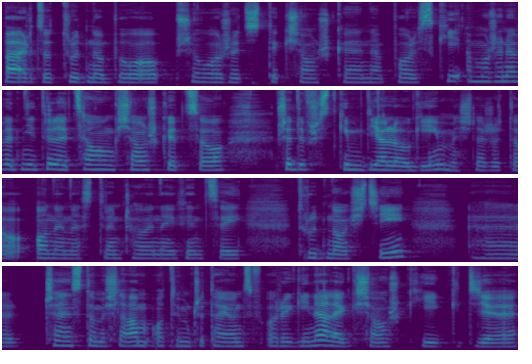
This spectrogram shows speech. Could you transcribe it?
bardzo trudno było przełożyć tę książkę na polski, a może nawet nie tyle całą książkę, co przede wszystkim dialogi. Myślę, że to one nastręczały najwięcej trudności. E, często myślałam o tym czytając w oryginale książki, gdzie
